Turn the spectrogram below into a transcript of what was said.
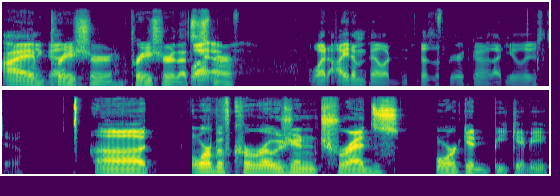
I'm definitely good. pretty sure pretty sure that's What, a uh. What item build does the brood go that you lose to? Uh, Orb of Corrosion treads Orchid BKB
